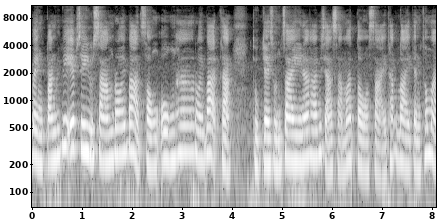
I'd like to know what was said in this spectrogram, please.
แบ่งปันพี่พี่ FC อยู่ 300 บาท 2 องค์ 500 บาทค่ะ ถูกใจสนใจนะคะพี่จ๋าสามารถต่อสายทักไลน์กันเข้ามา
